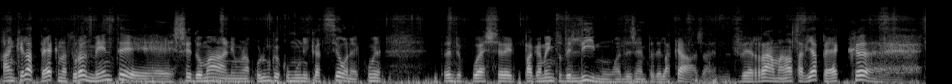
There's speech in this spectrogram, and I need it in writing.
Anche la PEC naturalmente se domani una qualunque comunicazione, come per esempio può essere il pagamento dell'IMU ad esempio della casa, verrà mandata via PEC, eh,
